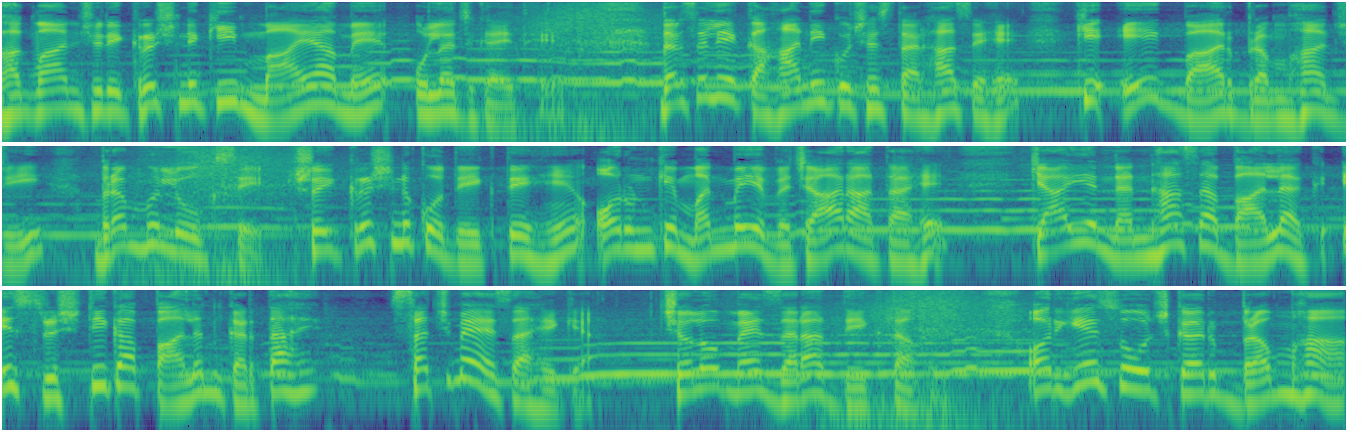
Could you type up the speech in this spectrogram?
भगवान श्री कृष्ण की माया में उलझ गए थे। दरअसल ये कहानी कुछ इस तरह से है कि एक बार ब्रह्मा जी ब्रह्मलोक से श्री कृष्ण को देखते हैं और उनके मन में ये विचार आता है, क्या ये नन्हा सा बालक इस सृष्टि का पालन करता है? सच में ऐसा है क्या? चलो मैं जरा देखता हूँ। और ये सोचकर ब्रह्मा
